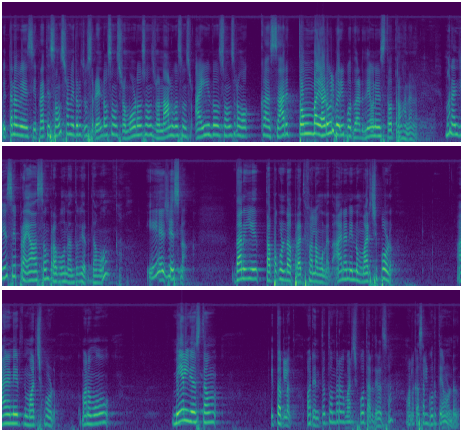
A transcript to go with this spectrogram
విత్తనం వేసి ప్రతి సంవత్సరం ఎదురు చూస్తారు. రెండో సంవత్సరం మూడో సంవత్సరం నాలుగో సంవత్సరం ఐదో సంవత్సరం ఒక్కసారి తొంభై అడుగులు పెరిగిపోతాడు దేవుని స్తోత్రం. అన మనం చేసే ప్రయాసం ప్రభువునందు వ్యర్థము ఏ చేసినా దానికి తప్పకుండా ప్రతిఫలం ఉన్నది. ఆయన నిన్ను మర్చిపోడు. ఆయన నిన్ను మర్చిపోడు. మనము మేలు చేస్తాం ఇతరులకు వారు ఎంత తొందరగా మర్చిపోతారు తెలుసా? వాళ్ళకి అసలు గుర్తే ఉండదు.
